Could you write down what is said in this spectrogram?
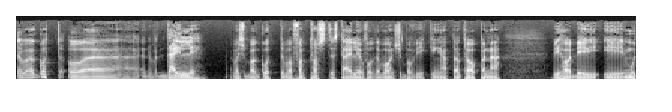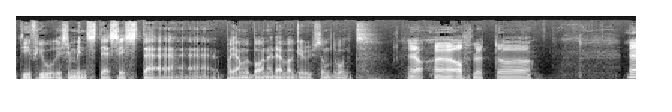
det var godt og Det var deilig. Det var ikke bare godt, det var fantastisk deilig å få revansje på Viking etter tapene vi hadde i, i, mot de i fjor. Ikke minst det siste eh, på hjemmebane. Det var grusomt vondt. Ja, eh, absolutt. Og det,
